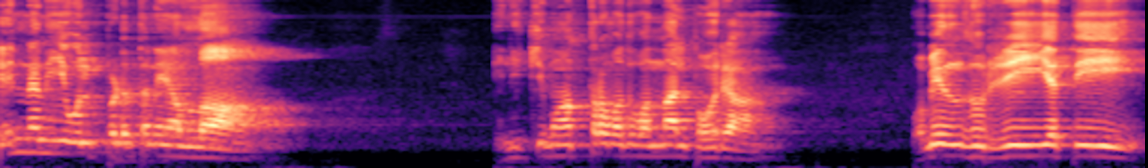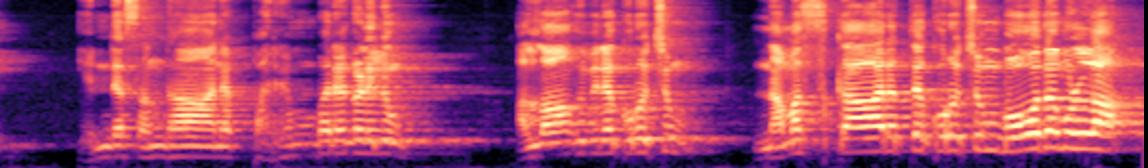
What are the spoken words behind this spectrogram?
എന്നെ നീ ഉൾപ്പെടുത്തണേ അല്ല. എനിക്ക് മാത്രം അത് വന്നാൽ പോരാ. എന്റെ സന്താന പരമ്പരകളിലും അള്ളാഹുവിനെ കുറിച്ചും നമസ്കാരത്തെക്കുറിച്ചും ബോധമുള്ള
